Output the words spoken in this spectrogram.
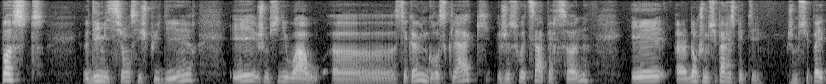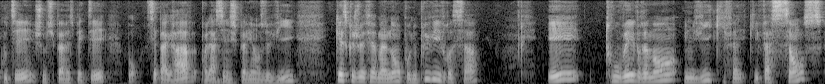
post-démission si je puis dire, et je me suis dit waouh, c'est quand même une grosse claque, je souhaite ça à personne, et donc je ne me suis pas respecté. Je ne me suis pas écouté, je ne me suis pas respecté. Bon, c'est pas grave, voilà, c'est une expérience de vie. Qu'est-ce que je vais faire maintenant pour ne plus vivre ça et trouver vraiment une vie qui, fasse sens,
